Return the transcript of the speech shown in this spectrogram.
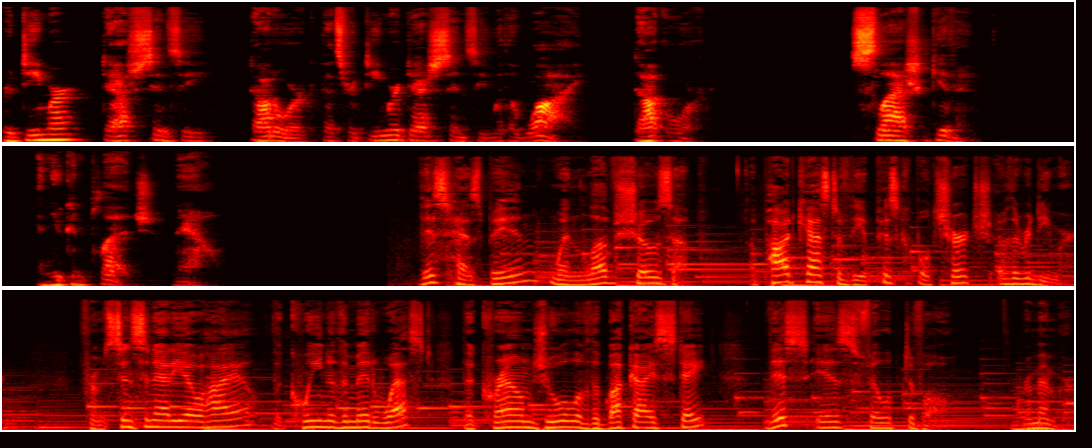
redeemer-cincy.org. That's redeemer-cincy with a Y dot org slash giving, and you can pledge now. This has been When Love Shows Up, a podcast of the Episcopal Church of the Redeemer. From Cincinnati, Ohio, the queen of the Midwest, the crown jewel of the Buckeye State, this is Philip Duvall. Remember,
